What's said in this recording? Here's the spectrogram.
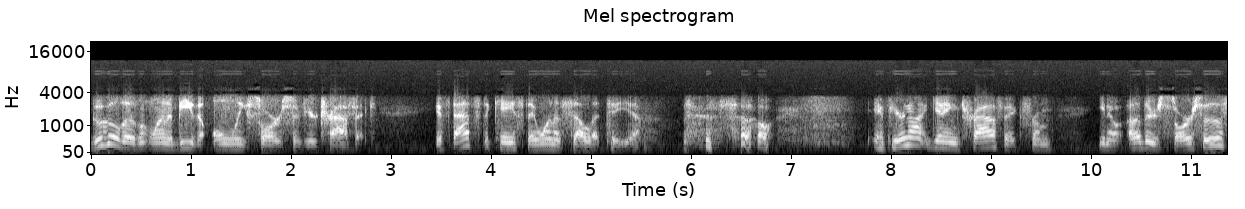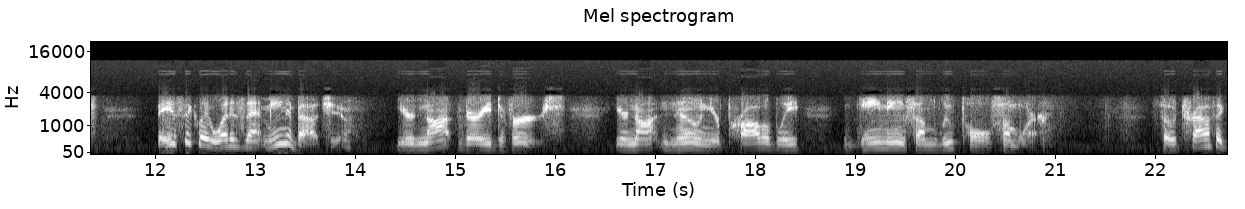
Google doesn't want to be the only source of your traffic. If that's the case, they want to sell it to you. so, if you're not getting traffic from, you know, other sources, basically what does that mean about you? You're not very diverse you're not known, you're probably gaming some loophole somewhere. So traffic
